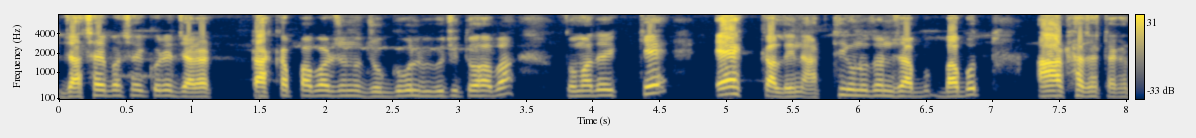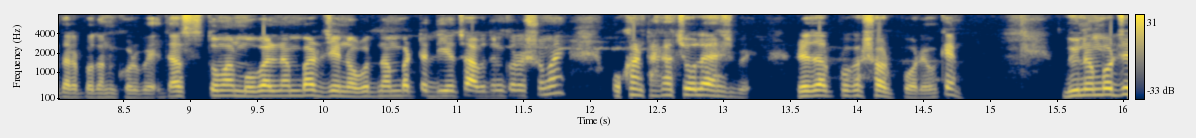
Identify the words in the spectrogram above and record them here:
যাচাই বাছাই করে যারা টাকা পাওয়ার জন্য যোগ্য বলে বিবেচিত হবা। তোমাদেরকে এককালীন আর্থিক অনুদান বাবদ আট হাজার টাকা তারা প্রদান করবে। জাস্ট তোমার মোবাইল নাম্বার যে নগদ নাম্বারটা দিয়েছ আবেদন করার সময়, ওখানে টাকা চলে আসবে রেজাল্ট প্রকাশ হওয়ার পরে ওকে দুই নম্বর যে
